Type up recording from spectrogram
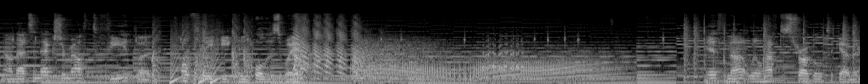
Now that's an extra mouth to feed, but hopefully he can pull his weight. If not, we'll have to struggle together.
